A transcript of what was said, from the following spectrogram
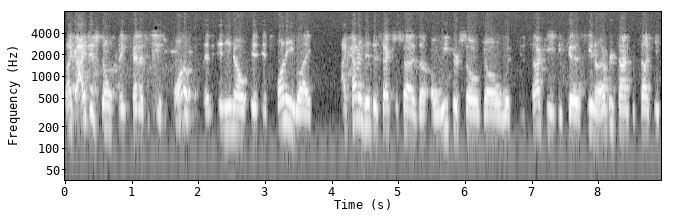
Like I just don't think Tennessee is one of them. And, and you know, it, it's funny. Like I kind of did this exercise a, a week or so ago with Kentucky because you know every time Kentucky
